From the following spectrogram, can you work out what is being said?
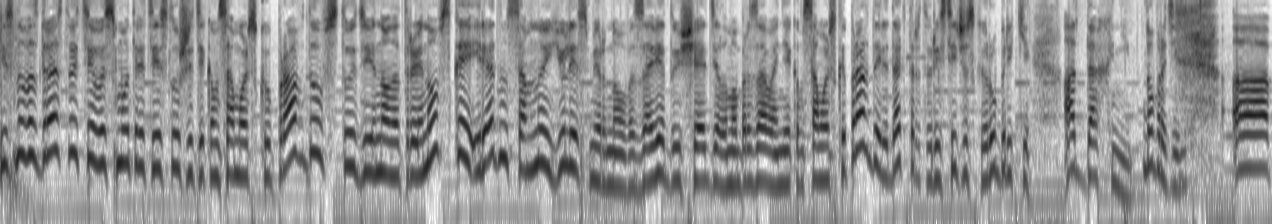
И снова здравствуйте. Вы смотрите и слушаете «Комсомольскую правду» в студии Нона Троиновская. И рядом со мной Юлия Смирнова, заведующая отделом образования «Комсомольской правды» и редактор туристической рубрики «Отдохни». Добрый день. А,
